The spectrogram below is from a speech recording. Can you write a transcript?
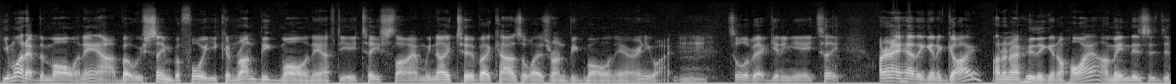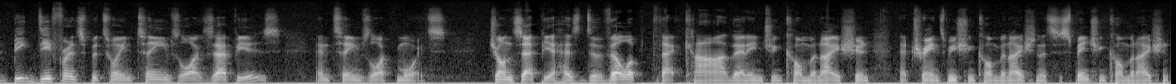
you might have the mile an hour but we've seen before you can run big mile an hour if the ET slow and we know turbo cars always run big mile an hour anyway Mm. it's all about getting the ET. I don't know how they're going to go. I don't know who they're going to hire. I mean, there's a, a big difference between teams like Zappia's and teams like Moit's. John Zappia has developed that car, that engine combination, that transmission combination, that suspension combination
